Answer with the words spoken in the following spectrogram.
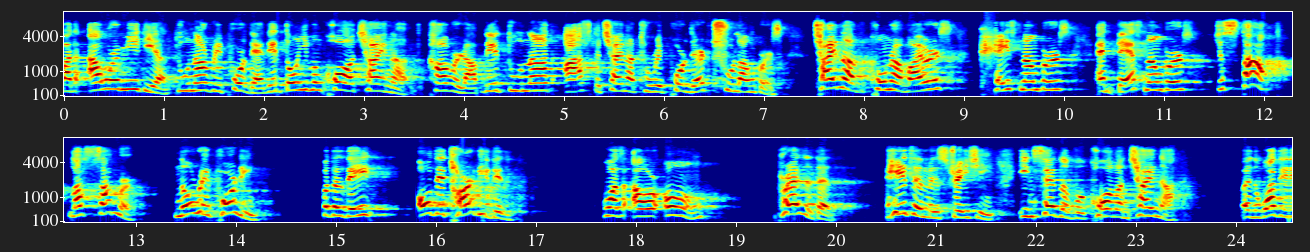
But our media do not report that. They don't even call China covered up. They do not ask China to report their true numbers. China coronavirus case numbers and death numbers just stopped last summer. No reporting but they all they targeted was our own president, his administration, instead of calling China. And what they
